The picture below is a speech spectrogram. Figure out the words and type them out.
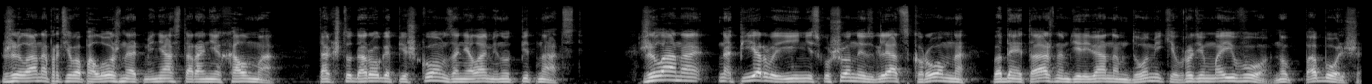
жила на противоположной от меня стороне холма, так что дорога пешком заняла минут пятнадцать. Жила она на первый и неискушенный взгляд скромно, в одноэтажном деревянном домике, вроде моего, но побольше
